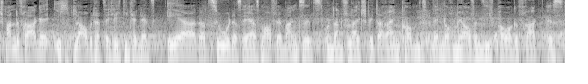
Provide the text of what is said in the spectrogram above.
Spannende Frage. Ich glaube tatsächlich die Tendenz eher dazu, dass er erstmal auf der Bank sitzt und dann vielleicht später reinkommt, wenn noch mehr Offensivpower gefragt ist.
